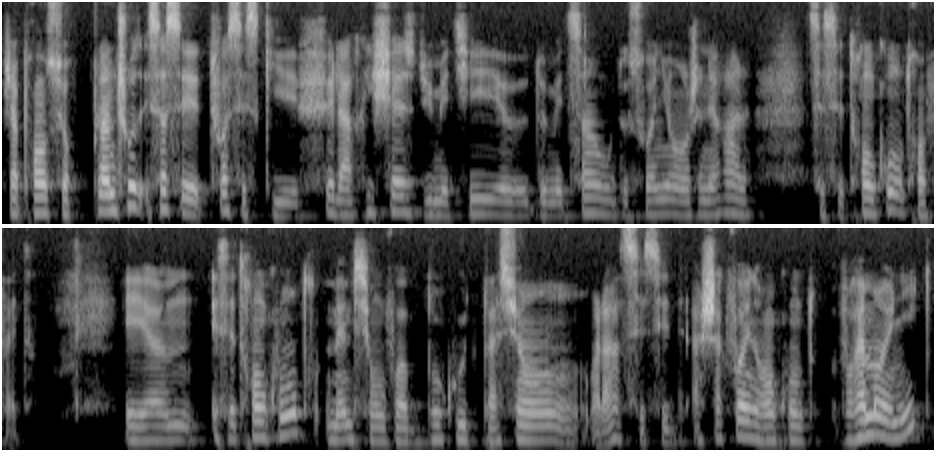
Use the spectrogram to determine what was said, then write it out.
J'apprends sur plein de choses et ça c'est toi c'est ce qui fait la richesse du métier euh, de médecin ou de soignant en général, c'est cette rencontre en fait. Et, et, cette rencontre, même si on voit beaucoup de patients, voilà, c'est à chaque fois une rencontre vraiment unique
